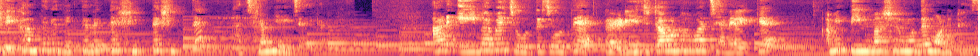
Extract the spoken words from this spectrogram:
সেইখান থেকে দেখতে দেখতে, শিখতে শিখতে আজকে আমি এই জায়গায়। আর এইভাবে চলতে চলতে একটা রিচ ডাউন হওয়া চ্যানেলকে আমি তিন মাসের মধ্যে মনিটাইজ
